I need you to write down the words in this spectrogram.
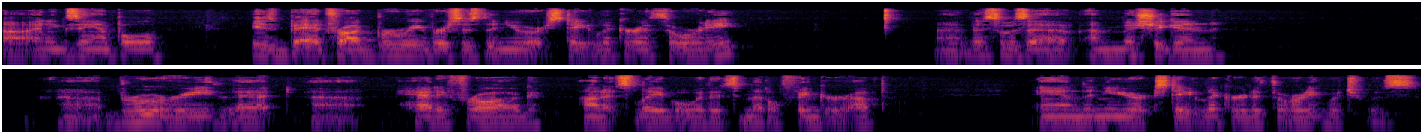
Uh, an example is Bad Frog Brewery versus the New York State Liquor Authority. Uh, this was a, a Michigan uh, brewery that uh, had a frog on its label with its middle finger up. And the New York State Liquor Authority, which was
